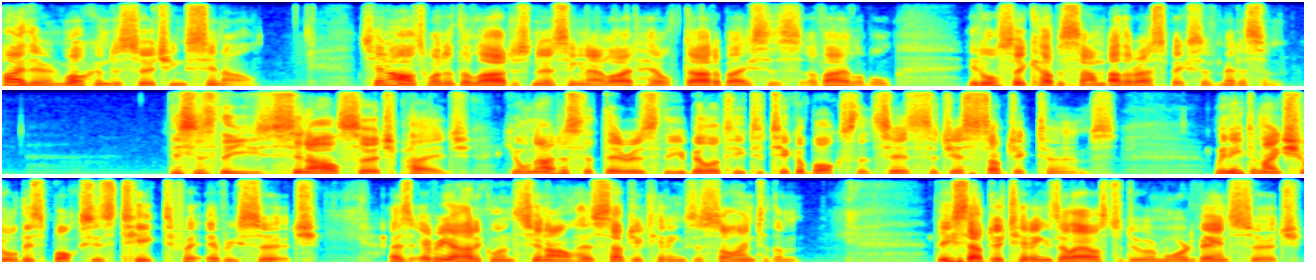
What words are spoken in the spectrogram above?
Hi there and welcome to Searching CINAHL. CINAHL is one of the largest nursing and allied health databases available. It also covers some other aspects of medicine. This is the CINAHL search page. You'll notice that there is the ability to tick a box that says suggest subject terms. We need to make sure this box is ticked for every search, as every article in CINAHL has subject headings assigned to them. These subject headings allow us to do a more advanced search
